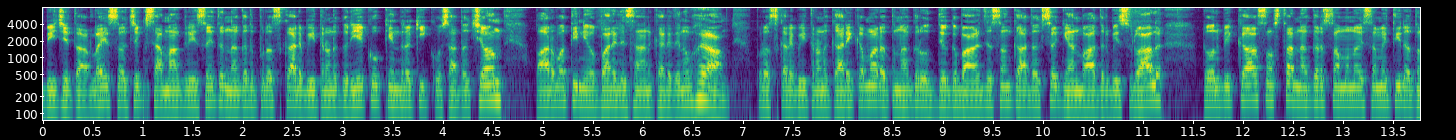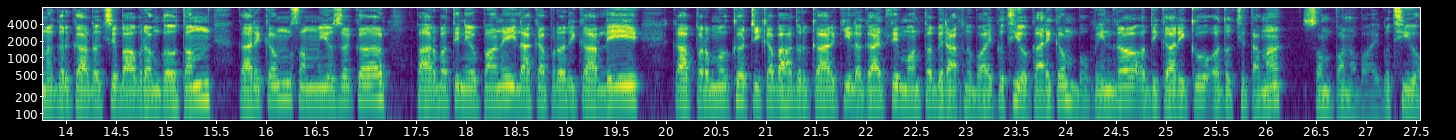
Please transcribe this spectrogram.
विजेताहरूलाई शैक्षिक सामग्रीसहित नगद पुरस्कार वितरण गरिएको केन्द्रकी कोषाध्यक्ष पार्वती नेौपानेले जानकारी दिनुभयो। पुरस्कार वितरण कार्यक्रममा रत्नगर उद्योग वाणिज्य सङ्घका अध्यक्ष ज्ञान बहादुर विश्वाल टोल विकास संस्था नगर समन्वय समिति रत्नगरका अध्यक्ष बाबुराम गौतम कार्यक्रम संयोजक पार्वती नेउपाने इलाका प्रहरी कार्यालयका प्रमुख टिका बहादुर कार्की लगायतले मन्तव्य राख्नु भएको थियो। कार्यक्रम भूपेन्द्र अधिकारीको अध्यक्षतामा सम्पन्न भएको थियो।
